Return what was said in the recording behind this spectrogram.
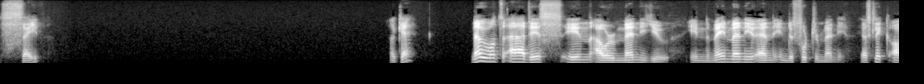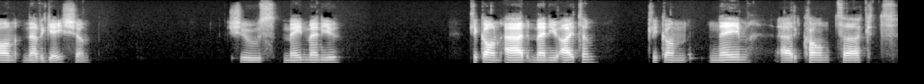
save. Okay, now we want to add this in our menu, in the main menu and in the footer menu. Just click on navigation, choose main menu, click on add menu item, click on name, add contact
